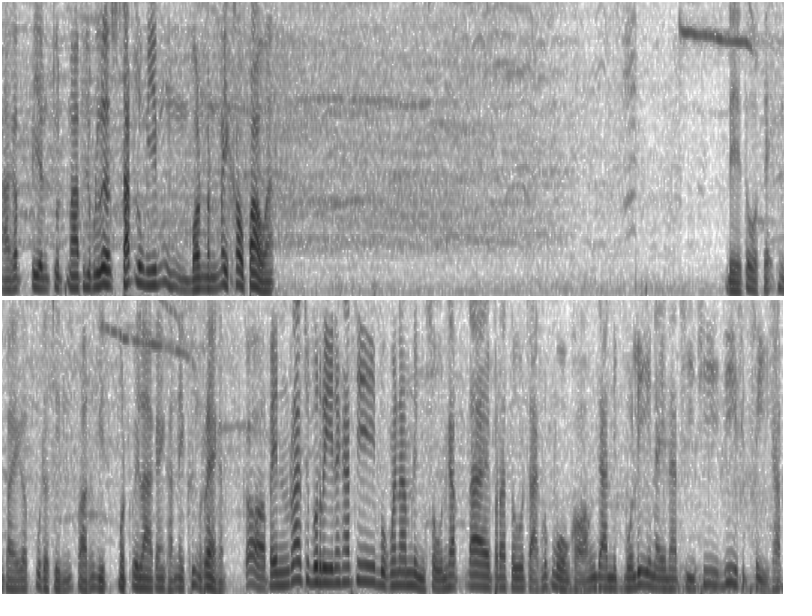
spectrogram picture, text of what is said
อ่าครับเปลี่ยนจุดมาฟิลิปเลอร์ซัดลูกนี้บอลมันไม่เข้าเป้าฮะเดโต้เตะขึ้นไปกับผู้ตัดสินป่าทั้งบิดหมดเวลาการแข่งขันในครึ่งแรกครับ ก็เป็นราชบุรีนะครับที่บุกมานำหนึ่งศูนย์ครับ ได้ประตูจากลูกโมงของยานิกโบลี่ในนาทีที่ 24 ครับ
